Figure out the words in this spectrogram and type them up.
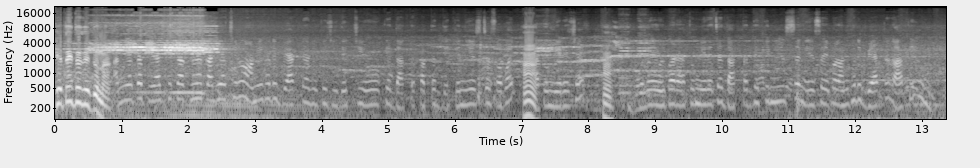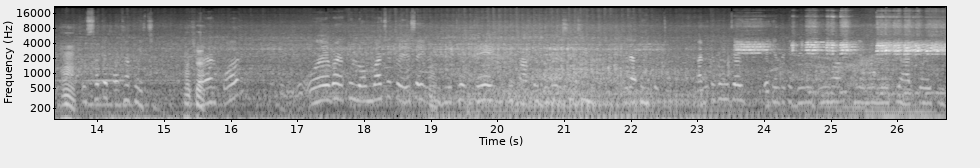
খেতেই তো দিত না। আমি একটা প্লাস্টিক কারখানায় কাজে ছিল আমি খালি ব্যাগটা দেখছি ওকে ডাক্তার ফাক্তার দেখে নিয়ে এসছে সবাই হ্যাঁ। এত মেরেছে। হ্যাঁ। বলে এবার এত মেরেছে ডাক্তার দেখে নিয়ে এসছে নিয়ে এসে এবার আমি খালি ব্যাগটা রাখি হ্যাঁ। ওর সাথে কথা কইছি আচ্ছা। করার পর ও এবার একটু লম্বা আছে তো এসে মুখে খেয়ে একটু কাকে বলে এসেছি এরকম করছে। আমি তখন যাই এখান থেকে বেরিয়ে দূর হওয়া তুই আমার মেয়েকে হাত করেছিস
